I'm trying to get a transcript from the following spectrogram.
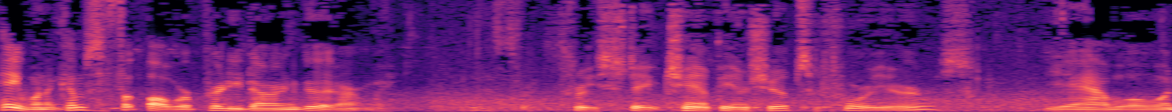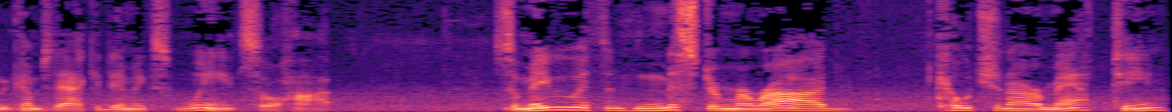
Hey, when it comes to football, we're pretty darn good, aren't we? Three state championships in four years. Yeah, well, when it comes to academics, we ain't so hot. So maybe with Mr. Murad coaching our math team,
